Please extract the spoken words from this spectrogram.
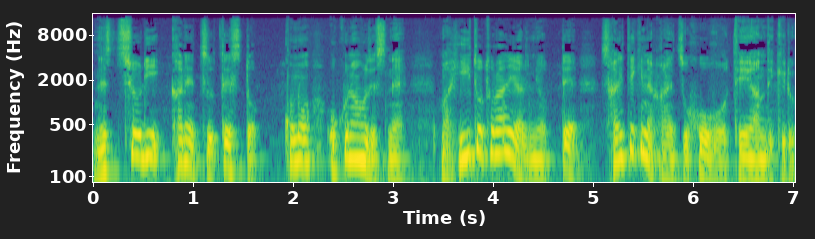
熱処理加熱テスト、この行うですね、まあ、ヒートトライアルによって最適な加熱方法を提案できる。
